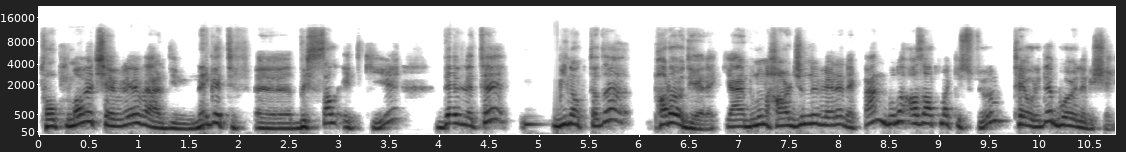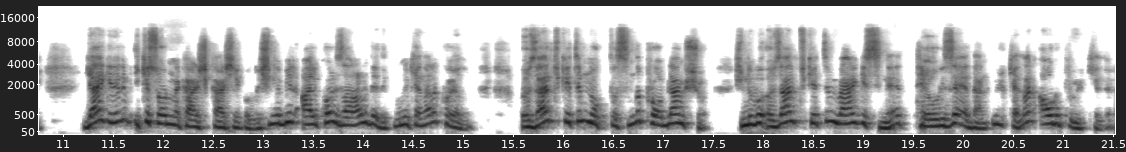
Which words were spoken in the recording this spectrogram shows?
topluma ve çevreye verdiğim negatif e, dışsal etkiyi devlete bir noktada para ödeyerek yani bunun harcını vererek ben bunu azaltmak istiyorum. Teoride böyle bir şey. Gel gelelim iki sorunla karşı karşıya oldu. Şimdi bir alkol zararlı dedik. Bunu kenara koyalım. Özel tüketim noktasında problem şu. Şimdi bu özel tüketim vergisini teorize eden ülkeler Avrupa ülkeleri.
